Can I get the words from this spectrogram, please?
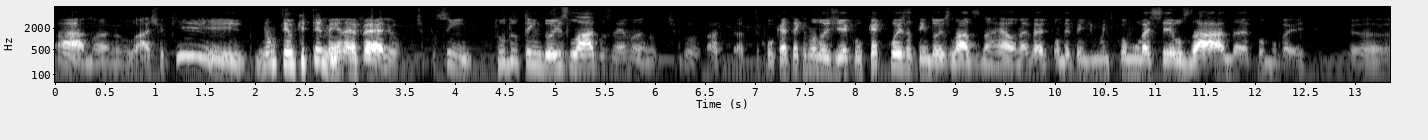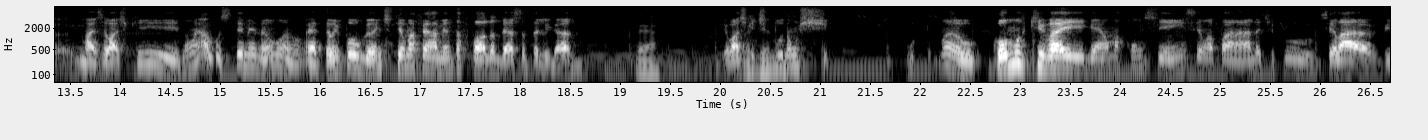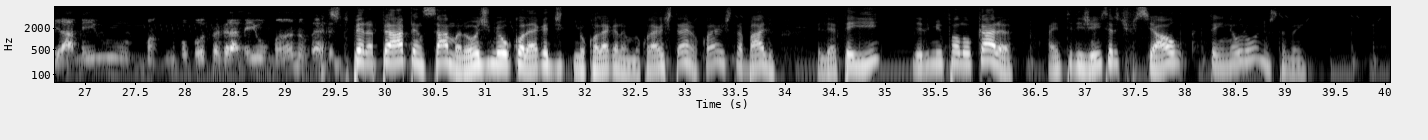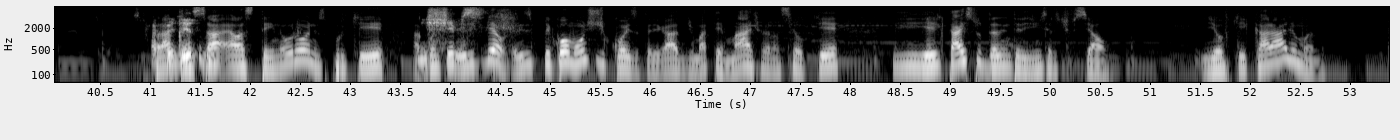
Ah, mano, acho que não tem o que temer, né, velho? Tipo assim, tudo tem dois lados, né, mano? Tipo, a- a- qualquer tecnologia, qualquer coisa tem dois lados, na real, né, velho? Então depende muito como vai ser usada, como vai. ah, mas eu acho que não é algo a se temer, não, mano. É tão empolgante ter uma ferramenta foda dessa, tá ligado? É. Eu acho Tá que, tipo, não. Mano, como que vai ganhar uma consciência, uma parada, tipo, sei lá, virar meio. Um robô que vai virar meio humano, velho? Se tu parar pensar, mano, hoje meu colega de. Meu colega não, meu colega de, é, meu colega de trabalho, ele é TI, e ele me falou, cara, a inteligência artificial tem neurônios também. Pra Acredito, pensar, elas têm neurônios, porque a quanti- ele, meu, ele explicou um monte de coisa, tá ligado? De matemática, não sei o quê. E ele tá estudando inteligência artificial. E eu fiquei, caralho, mano.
